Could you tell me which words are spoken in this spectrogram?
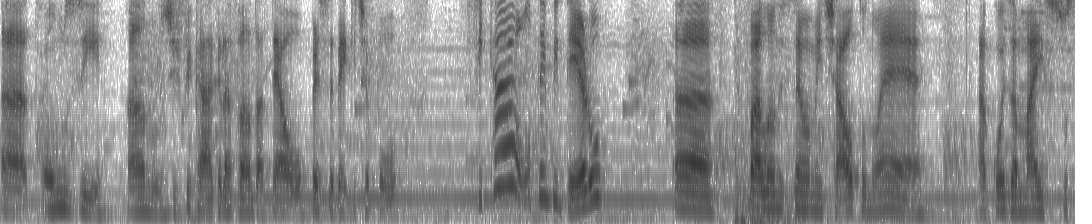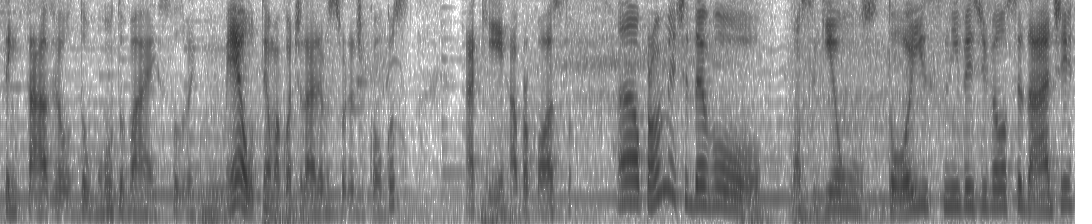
ah, 11 anos de ficar gravando até eu perceber que tipo ficar o tempo inteiro uh, falando extremamente alto não é a coisa mais sustentável do mundo, mas tudo bem. Mel tem uma quantidade absurda de cocos aqui, a propósito. Ah, eu provavelmente devo conseguir uns dois níveis de velocidade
